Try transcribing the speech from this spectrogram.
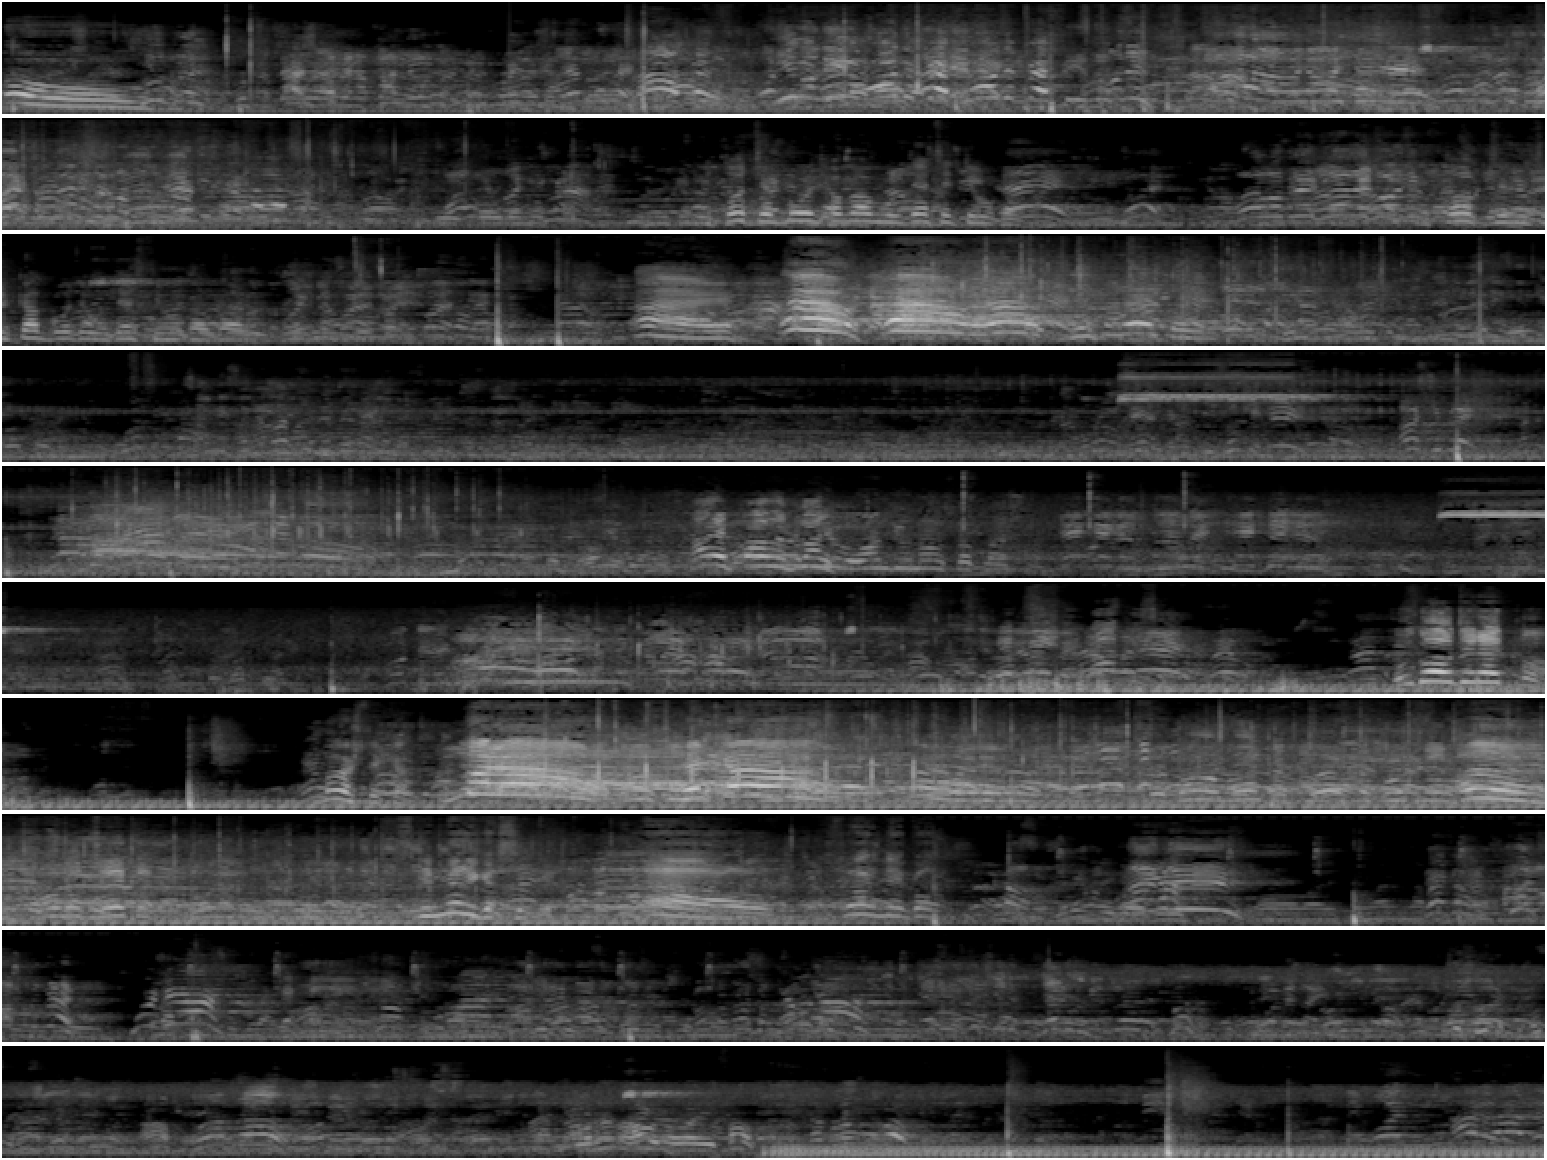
O, I to će bude ovam u deseti ugao. I to će mi se kad bude u deseti ugao gore. Aj, evo, evo, evo, ne sam rekao. Ajde, Pavle, brani! On ju non stop naša. U gol direktno! Možete kako. Mora! Čeka! Onda čeka. Snimili ga su ga. Au, stvarno je gol.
